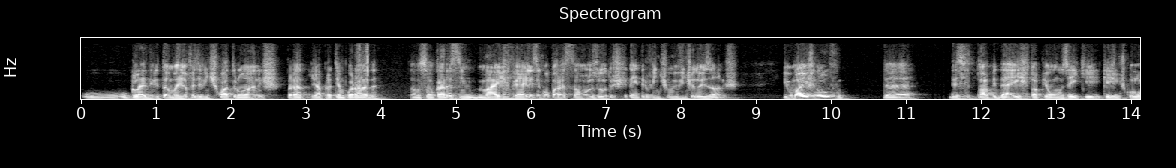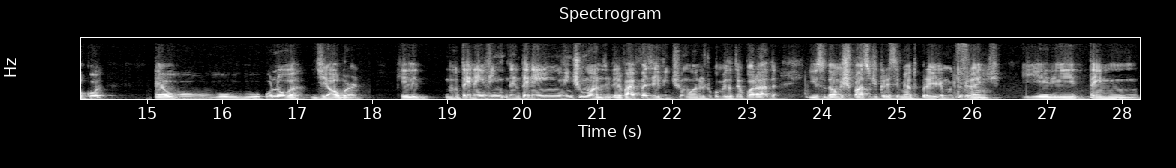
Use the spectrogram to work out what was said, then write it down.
o, o Gladney também vai fazer 24 anos pra, já para a temporada. Então são caras assim mais velhos em comparação aos outros que têm entre 21 e 22 anos. E o mais novo é, desse top 10, top 11 aí que, que a gente colocou, é o, o Noah, de Auburn, que ele não tem, nem 20, não tem nem 21 anos, ele vai fazer 21 anos no começo da temporada, e isso dá um espaço de crescimento para ele muito grande. E ele tem,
